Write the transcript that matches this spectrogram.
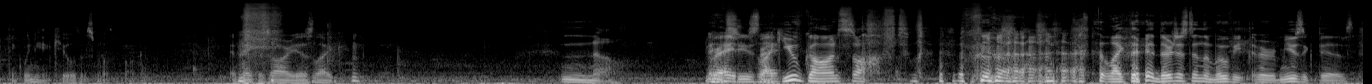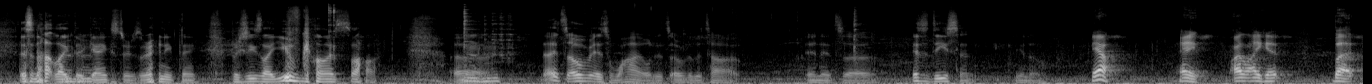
I think we need to kill this motherfucker. And Hank Azaria is like, no. And Right, she's right. like, "You've gone soft." like they're they're just in the movie or music biz. It's not like Mhm. they're gangsters or anything. But she's like, "You've gone soft." Uh, Mhm. It's over. It's wild. It's over the top, and it's uh, it's decent. You know. Yeah. Hey, I like it. But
